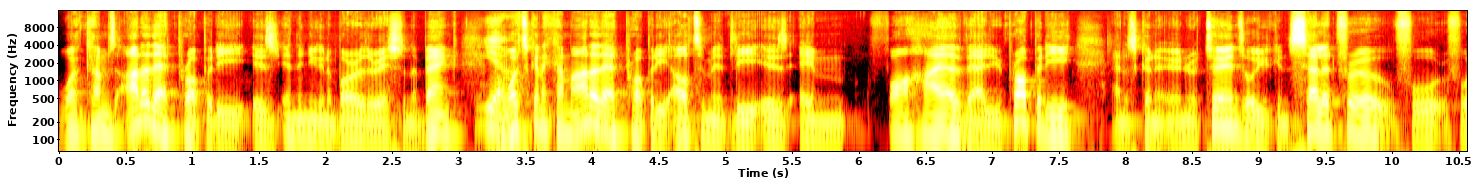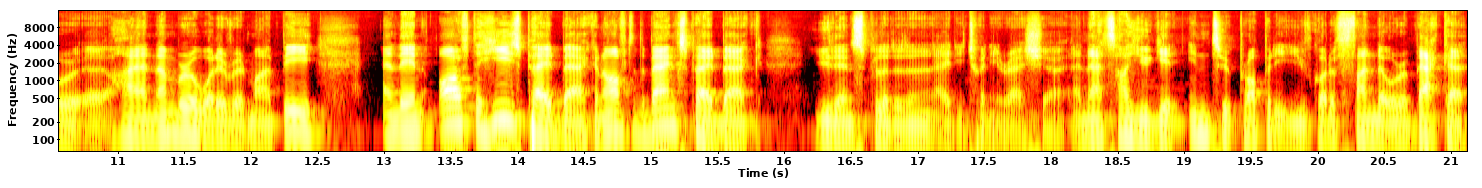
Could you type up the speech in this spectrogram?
what comes out of that property is, and then you're going to borrow the rest from the bank. Yeah. And what's going to come out of that property ultimately is a m- far higher value property and it's going to earn returns or you can sell it for, for, for a higher number or whatever it might be. And then after he's paid back and after the bank's paid back, you then split it in an 80 20 ratio. And that's how you get into property. You've got a funder or a backer.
